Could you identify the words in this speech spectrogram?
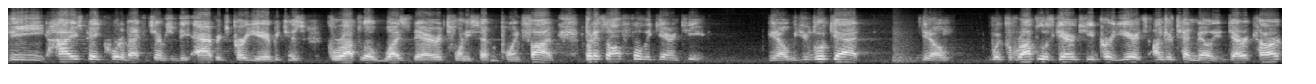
the highest paid quarterback in terms of the average per year because Garoppolo was there at 27.5, but it's all fully guaranteed. You know, you look at, you know, what Garoppolo is guaranteed per year, it's under 10 million. Derek Carr,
